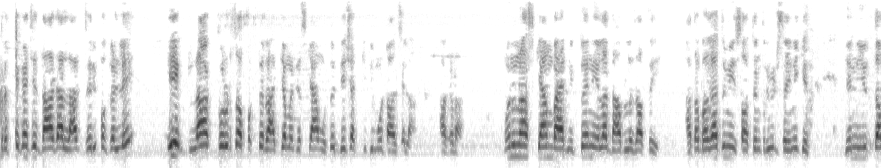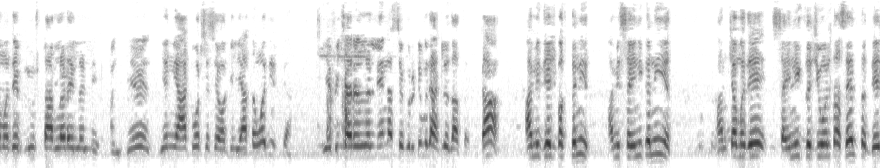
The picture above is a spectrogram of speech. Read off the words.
प्रत्येकाचे दहा दहा लाख जरी पकडले एक लाख करोडचा फक्त राज्यामध्ये स्कॅम होतो देशात किती मोठा असेल आकडा? म्हणून हा स्कॅम बाहेर निघतोय आणि याला दाबलं जातंय. आता बघा तुम्ही स्वातंत्र्यवीर सैनिक आहेत. यांनी युद्धामध्ये ब्लू स्टार लढाई लढली. यांनी आठ वर्ष सेवा केली आतंकवादीत का हे बिचारे लढले ना सिक्युरिटीमध्ये हाकलं जातं. का? आम्ही देशभक्त नाहीत. आम्ही सैनिक नाही आहेत आमच्यामध्ये सैनिक जर जिवंत असेल तर देश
